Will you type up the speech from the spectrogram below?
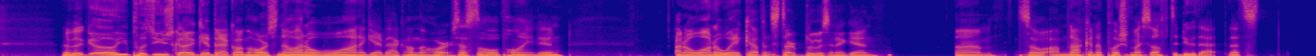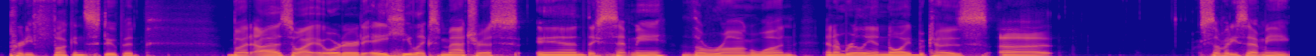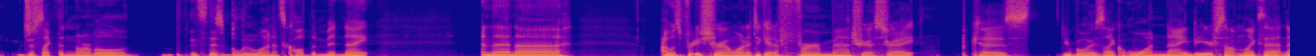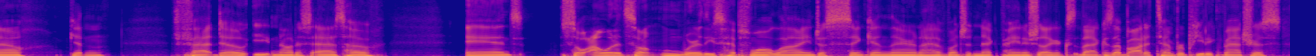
I'm like, oh, you pussy, you just gotta get back on the horse. No, I don't want to get back on the horse. That's the whole point, dude. I don't want to wake up and start boozing again. Um, so I'm not gonna push myself to do that. That's pretty fucking stupid. But uh, so I ordered a Helix mattress and they sent me the wrong one. And I'm really annoyed because uh, somebody sent me just like the normal, it's this blue one. It's called the Midnight. And then uh, I was pretty sure I wanted to get a firm mattress, right? Because your boy's like 190 or something like that now, getting fat dough eating out his asshole. And so I wanted something where these hips won't lie and just sink in there, and I have a bunch of neck pain and shit like that. Because I bought a Tempur-Pedic mattress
